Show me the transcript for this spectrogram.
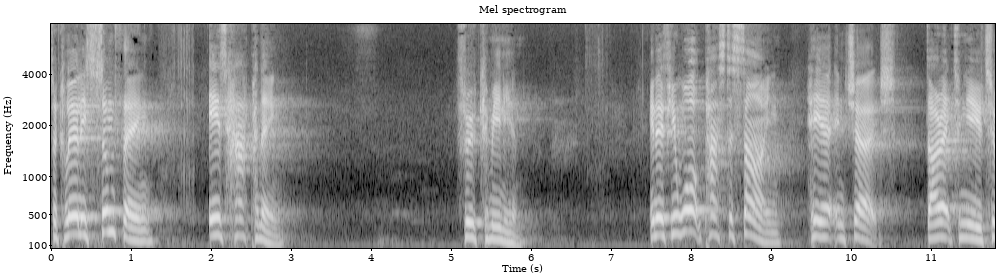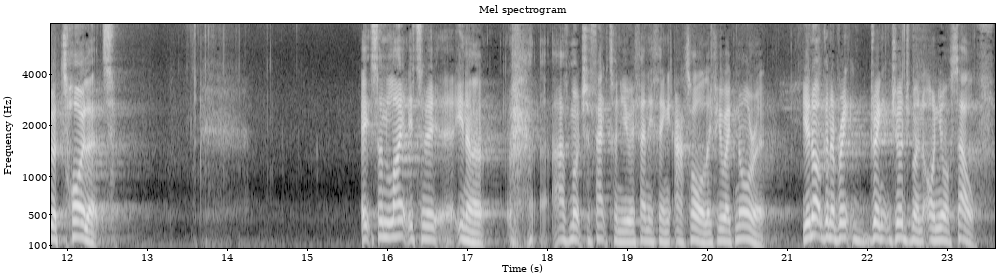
So clearly, something is happening through communion. You know, if you walk past a sign here in church, directing you to a toilet. It's unlikely to, you know, have much effect on you, if anything at all, if you ignore it. You're not going to drink judgment on yourself.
